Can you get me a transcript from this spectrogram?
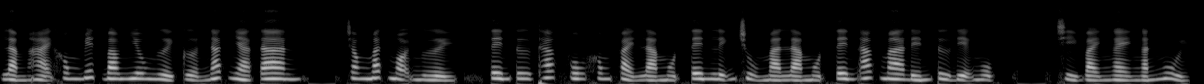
làm hại không biết bao nhiêu người cửa nát nhà tan. Trong mắt mọi người, Tên Tư Thác Phu không phải là một tên lĩnh chủ mà là một tên ác ma đến từ địa ngục. Chỉ vài ngày ngắn ngủi,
